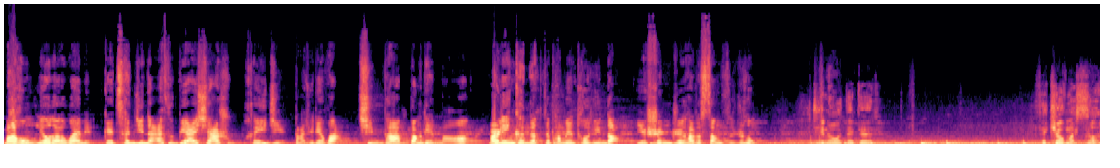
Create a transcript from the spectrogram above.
马红溜到了外面，给曾经的 FBI 下属黑姐打去电话，请她帮点忙。而林肯呢，在旁边偷听到，也深知他的丧子之痛。Do you know what they did? They killed my son.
